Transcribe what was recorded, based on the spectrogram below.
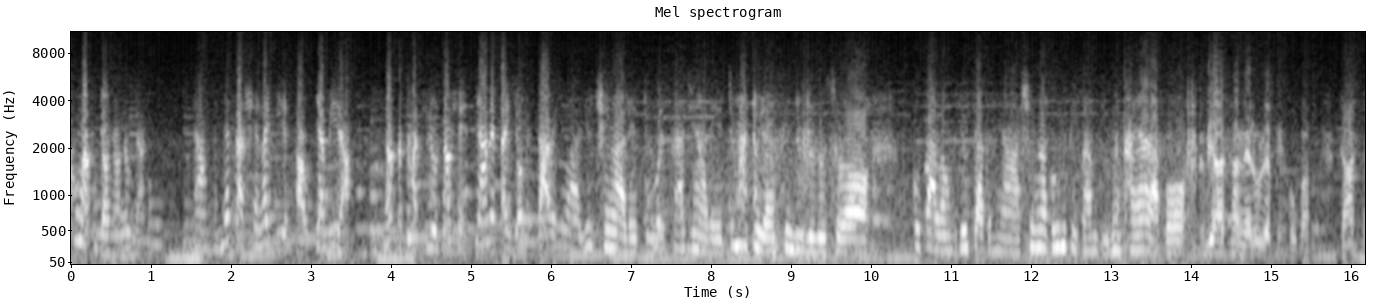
ခုမှဦးကြောင်ကြောင်လုပ်တာဒါမနေ့ကရှင်လိုက်ပြီးတဲ့စာကိုပြန်ပေးတာနောက်တစ်ခါဒီလိုနှောက်ရှင်ပြန်နဲ့တိုင်ပြောမယ်ဒါပဲဟိုရုပ်ချင်းကလည်းသူ့အစားချင်းကလည်းကျမတွေ့တိုင်းစင်တူလူလူဆိုတော့ကိုတာလောင်ပြုတ်ကြတဲ့များရှင်ကဘူးမသိပါမသိဝန်ခံရတာပေါ့ကြပြာဆန်တယ်လို့လည်းပဲဟုတ်ပါဒါနှ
